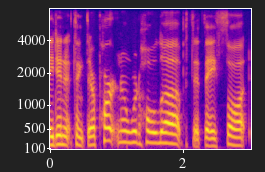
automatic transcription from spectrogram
they didn't think their partner would hold up, that they thought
